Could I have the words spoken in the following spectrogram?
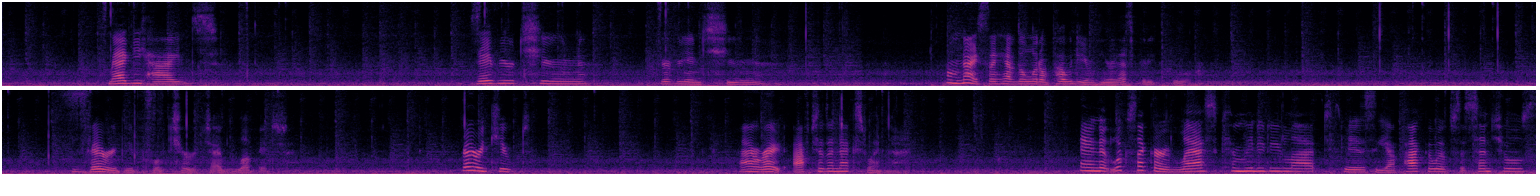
Maggie Hides. Xavier Tune, Vivian Tune. Oh nice, they have the little podium here. That's pretty cool. Very beautiful church. I love it. Very cute. Alright, off to the next one. And it looks like our last community lot is the Apocalypse Essentials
